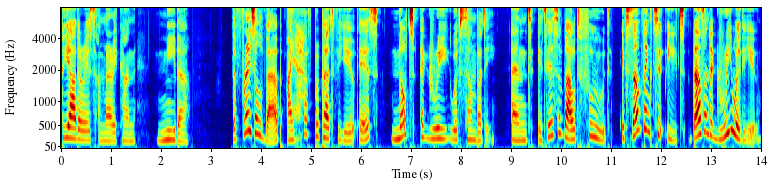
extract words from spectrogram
the other is American, neither. The phrasal verb I have prepared for you is not agree with somebody, and it is about food. If something to eat doesn't agree with you,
